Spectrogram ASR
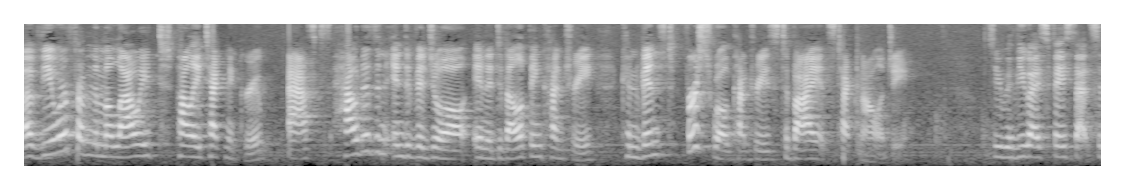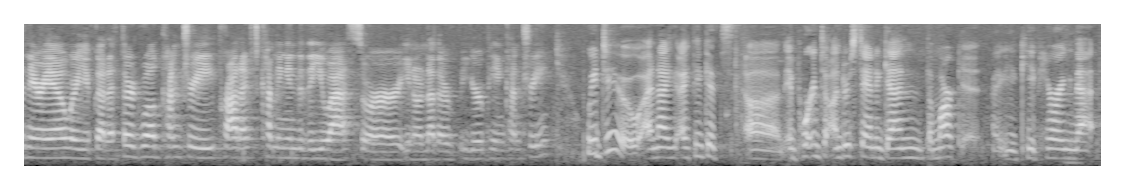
A viewer from the Malawi Polytechnic Group asks How does an individual in a developing country convince first world countries to buy its technology? So have you guys faced that scenario where you've got a third world country product coming into the U.S. or you know another European country? We do, and I, I think it's uh, important to understand again the market. Right? You keep hearing that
